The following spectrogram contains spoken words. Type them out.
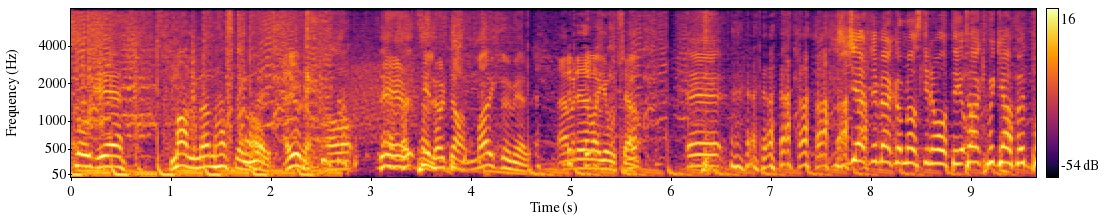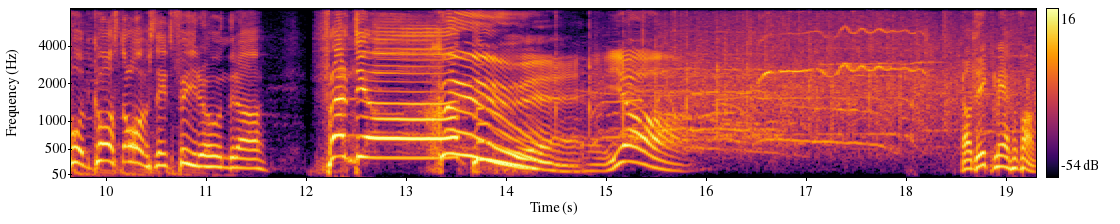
Slog eh, Malmö med hästlängder. Ja, det gjorde de. Ja, det tillhör Danmark numera. Nej, men det där var gjort sen. Eh, hjärtligt välkomna ska ni vara till Tack för kaffet podcast avsnitt 400. 50! Ja! Ja, drick mer för fan.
